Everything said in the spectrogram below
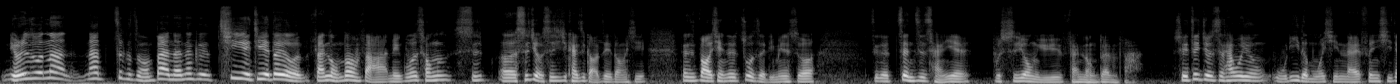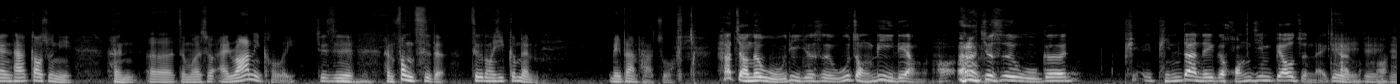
有人说，那那这个怎么办呢？那个企业界都有反垄断法，美国从十呃十九世纪开始搞这些东西，但是抱歉，这作者里面说，这个政治产业不适用于反垄断法。所以这就是他会用武力的模型来分析，但是他告诉你很呃怎么说，ironically 就是很讽刺的，嗯、这个东西根本没办法做。他讲的五力就是五种力量，哈、嗯，就是五个平平淡的一个黄金标准来看，对对对。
